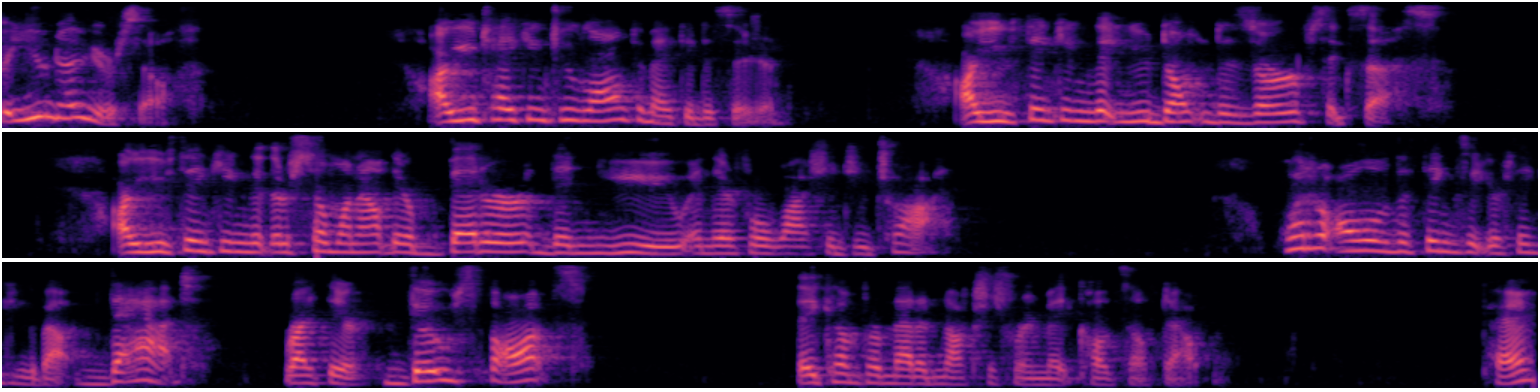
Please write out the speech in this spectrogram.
But you know yourself. Are you taking too long to make a decision? Are you thinking that you don't deserve success? Are you thinking that there's someone out there better than you and therefore why should you try? What are all of the things that you're thinking about? That right there, those thoughts, they come from that obnoxious roommate called self doubt. Okay?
